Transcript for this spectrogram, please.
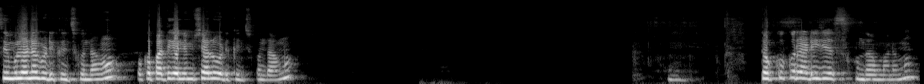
సిమ్లోనే ఉడికించుకుందాము. ఒక పదిహేను నిమిషాలు ఉడికించుకుందాము. తొక్కుకు రెడీ చేసుకుందాం మనము.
